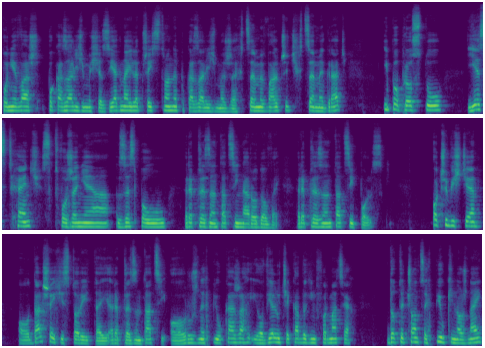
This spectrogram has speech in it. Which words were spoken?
ponieważ pokazaliśmy się z jak najlepszej strony, pokazaliśmy, że chcemy walczyć, chcemy grać i po prostu jest chęć stworzenia zespołu reprezentacji narodowej, reprezentacji Polski. Oczywiście o dalszej historii tej reprezentacji, o różnych piłkarzach i o wielu ciekawych informacjach dotyczących piłki nożnej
